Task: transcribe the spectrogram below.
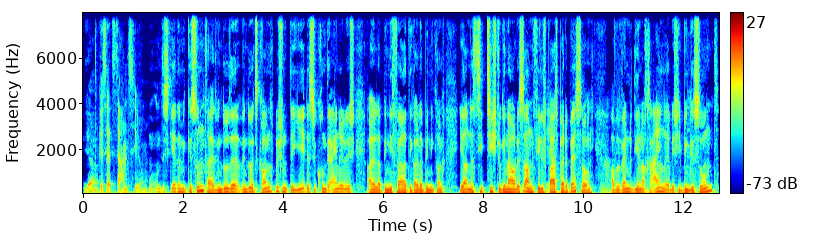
Ja. Gesetz der Anziehung. Und- es geht ja mit Gesundheit. Wenn du, da, wenn du jetzt krank bist und dir jede Sekunde einredest, Alter, bin ich fertig, Alter, bin ich krank, ja, dann zie- ziehst du genau das an. Viel Spaß Ja. bei der Besserung. Genau. Aber wenn du dir nachher einredest, ich bin gesund,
